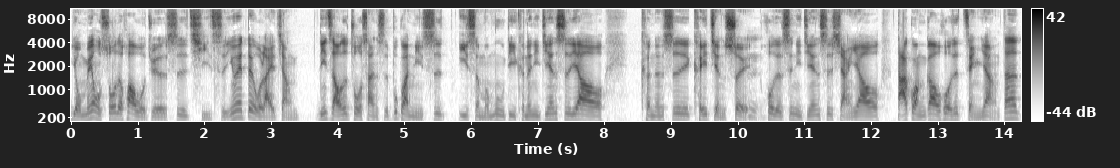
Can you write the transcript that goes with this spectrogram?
有没有说的话，我觉得是其次，因为对我来讲，你只要是做善事，不管你是以什么目的，可能你今天是要。可能是可以减税，嗯、或者是你今天是想要打广告，或者是怎样，但是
